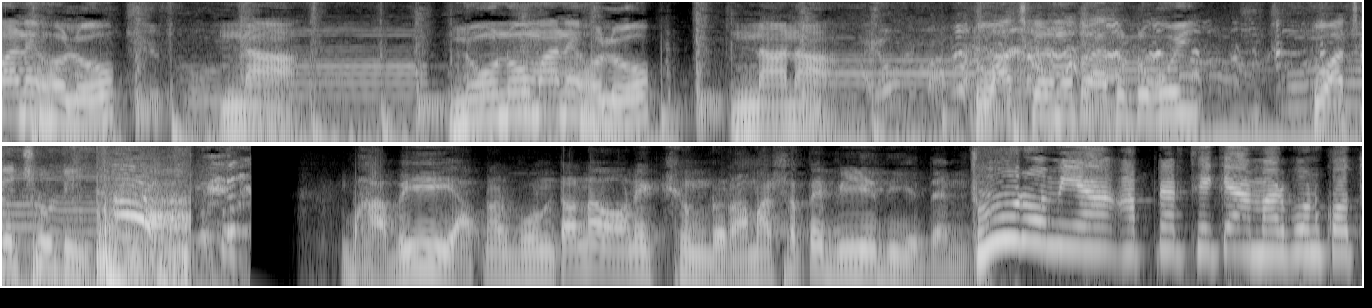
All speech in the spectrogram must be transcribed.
মানে হলো না। নো নো মানে হলো নানা। তো আজকের মতো এতটুকুই। তো আজকে ছুটি। ভাবি আপনার বোনটা না অনেক সুন্দর। আমার সাথে বিয়ে দিয়ে দেন। ধুর মিয়া আপনার থেকে আমার বোন কত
